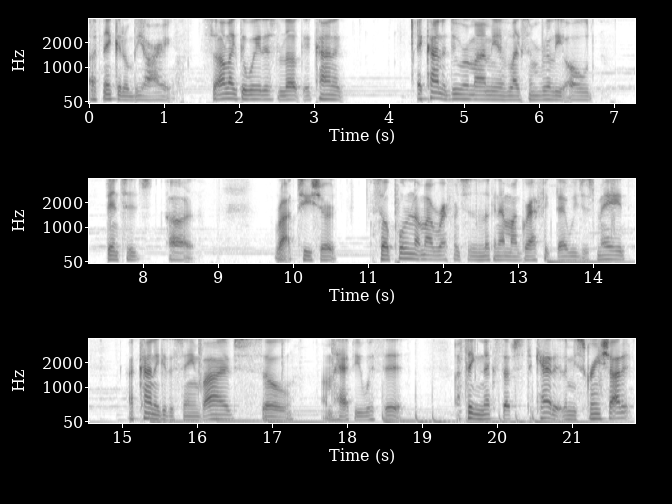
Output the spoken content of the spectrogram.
I think it'll be all right. So I like the way this look. It kind of, it kind of do remind me of like some really old vintage uh, rock t-shirt. So pulling up my references and looking at my graphic that we just made, I kind of get the same vibes. So I'm happy with it. I think next steps to cat it. Let me screenshot it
